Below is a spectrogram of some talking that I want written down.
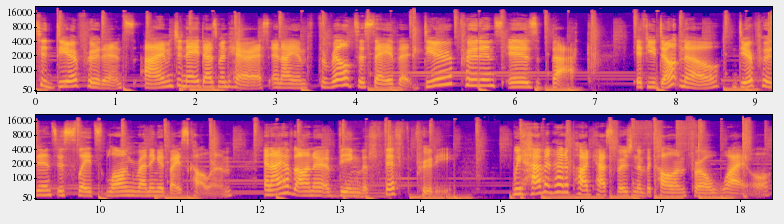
to Dear Prudence. I'm Jenée Desmond Harris, and I am thrilled to say that Dear Prudence is back. If you don't know, Dear Prudence is Slate's long running advice column, and I have the honor of being the fifth Prudie. We haven't had a podcast version of the column for a while.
